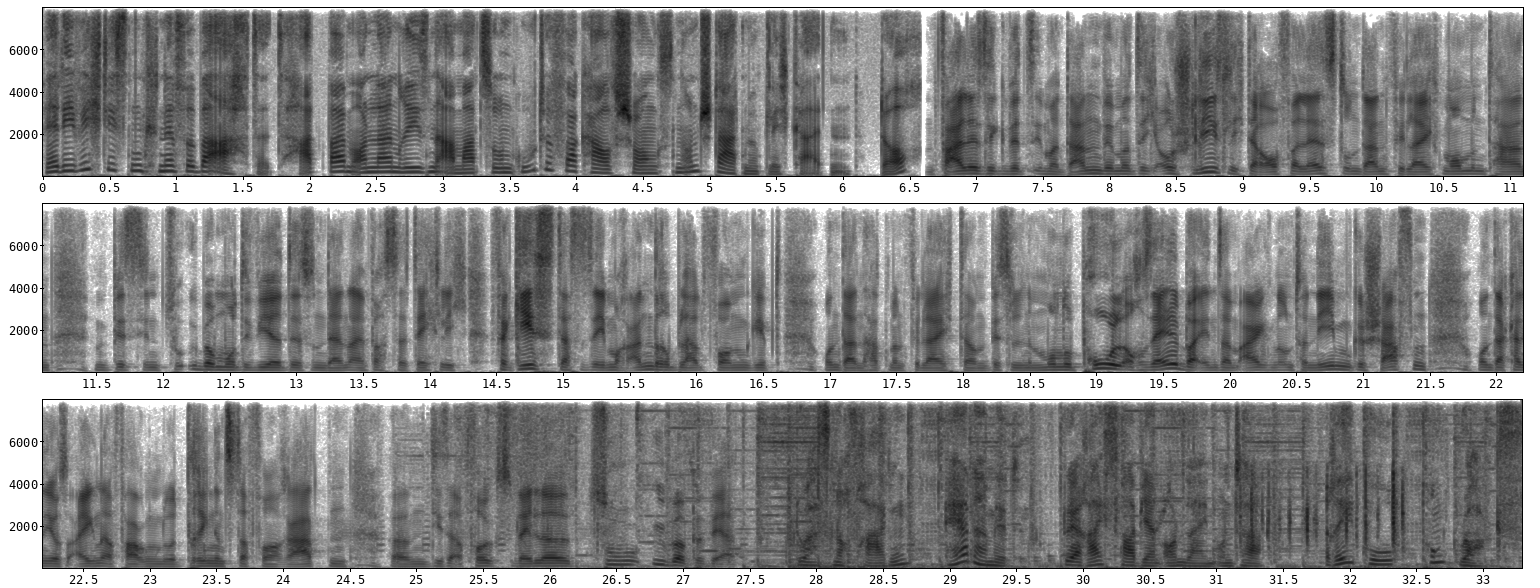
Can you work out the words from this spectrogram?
Wer die wichtigsten Kniffe beachtet, hat beim Online-Riesen Amazon gute Verkaufschancen und Startmöglichkeiten. Doch fahrlässig wird es immer dann, wenn man sich ausschließlich darauf verlässt und dann vielleicht momentan ein bisschen zu übermotiviert ist und dann einfach tatsächlich vergisst, dass es eben auch andere Plattformen gibt und dann hat man vielleicht ein bisschen ein Monopol auch selber in seinem eigenen Unternehmen geschaffen und da kann ich aus eigener Erfahrung nur dringend davor raten, ähm, diese Erfolgswelle zu überbewerten. Du hast noch Fragen? Her damit! Du erreichst Fabian online unter repo.rocks.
